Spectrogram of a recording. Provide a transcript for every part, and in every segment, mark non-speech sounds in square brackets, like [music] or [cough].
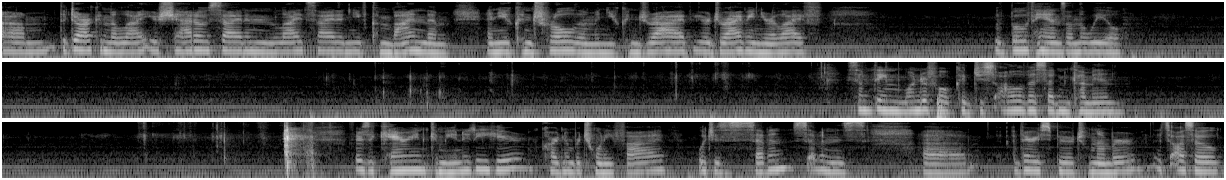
um, the dark and the light, your shadow side and the light side, and you've combined them and you control them and you can drive. You're driving your life with both hands on the wheel. Something wonderful could just all of a sudden come in. There's a caring community here, card number 25, which is seven. Seven is uh, a very spiritual number. It's also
